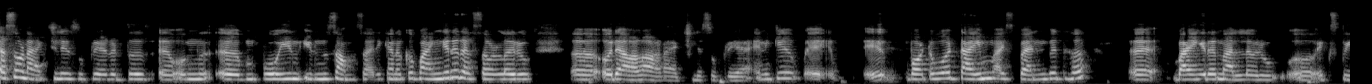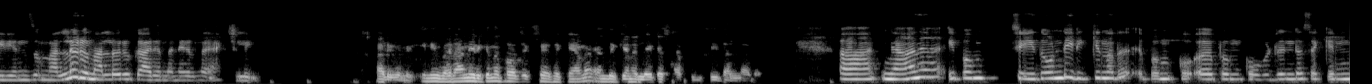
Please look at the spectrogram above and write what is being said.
രസമാണ് ആക്ച്വലി സുപ്രിയയുടെ അടുത്ത് ഒന്ന് പോയി ഇരുന്ന് സംസാരിക്കാനൊക്കെ ഭയങ്കര രസമുള്ള ഒരു ഒരാളാണ് ആക്ച്വലി സുപ്രിയ. എനിക്ക് whatever time I spend with her ഭയങ്കര നല്ലൊരു എക്സ്പീരിയൻസും നല്ലൊരു നല്ലൊരു കാര്യം തന്നെയായിരുന്നു ആക്ച്വലി അടിപൊളി. ഇനി വരാനിരിക്കുന്ന പ്രോജക്ട്സ് ഏതൊക്കെയാണ്? എന്തൊക്കെയാണ് ലേറ്റസ്റ്റ് ഹാപ്പൻസ് ഇതല്ലാതെ? ഞാൻ ഇപ്പം ചെയ്തുകൊണ്ടിരിക്കുന്നത് ഇപ്പം ഇപ്പം കോവിഡിന്റെ സെക്കൻഡ്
